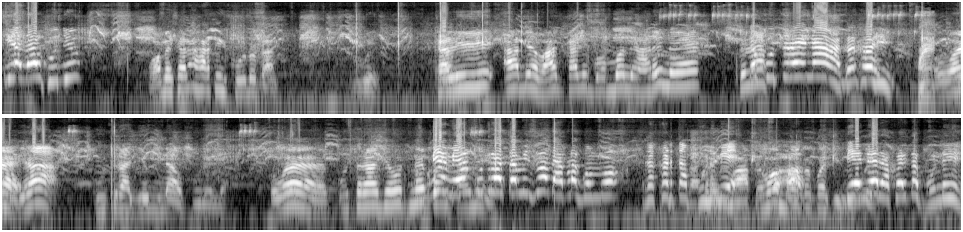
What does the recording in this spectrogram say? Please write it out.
કે દાળ ખોદ્યું? અમે છે ને હાથી ખોડો તાન ઉવે ખાલી આ બે વાઘ ખાલી ગોમ્બો ને હારે ને તો કૂતરાય ના આગળ ખાઈ ઓવે યા કૂતરા જેવી ના પૂરે જા ઓવે કૂતરા જેવું જ નહીં બે મેન કૂતરા તમે જો આપડા ગોમો રખડતા ભૂંડ બે. માપે હો માપે પછી. બે બે રખડતા ભૂંડી.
